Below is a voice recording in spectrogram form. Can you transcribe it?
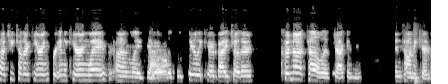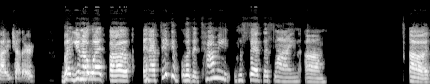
touch each other, caring for in a caring way. Um, like yeah, Yeah. like they clearly cared about each other. Could not tell if Jack and and Tommy cared about each other. But you know what? Uh, and I think it was it Tommy who said this line. Um, uh,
